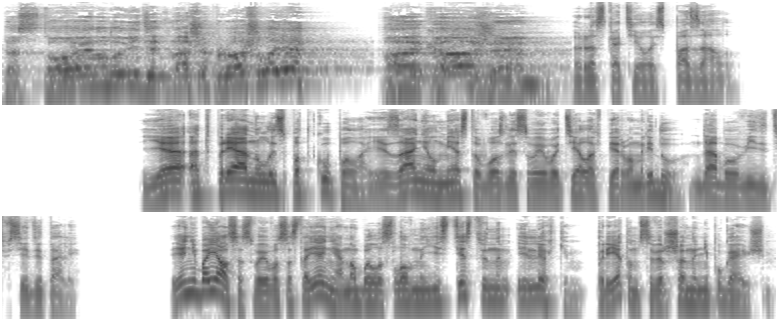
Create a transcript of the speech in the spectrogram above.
Достоин он увидеть наше прошлое? Покажем!» — раскатилось по залу. Я отпрянул из-под купола и занял место возле своего тела в первом ряду, дабы увидеть все детали. Я не боялся своего состояния, оно было словно естественным и легким, при этом совершенно не пугающим.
